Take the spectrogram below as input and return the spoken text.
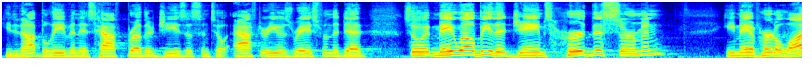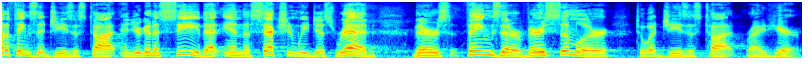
He did not believe in his half brother Jesus until after he was raised from the dead. So it may well be that James heard this sermon. He may have heard a lot of things that Jesus taught. And you're going to see that in the section we just read, there's things that are very similar to what Jesus taught right here.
